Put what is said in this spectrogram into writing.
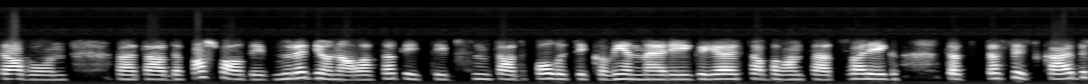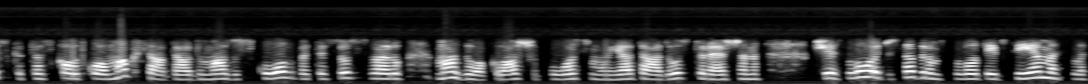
savu un uh, tāda pašvaldība, nu, reģionālās attīstības, nu, tāda politika vienmērīga, ja ir sabalansēta svarīga, tad tas ir skaidrs, ka tas kaut ko maksā tādu mazu skolu, bet es uzsveru mazo klašu posmu, ja tāda uzturēšana, šies loģu sadarbības sadrumstalotības iemesli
